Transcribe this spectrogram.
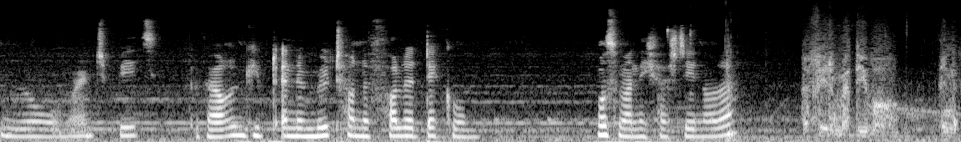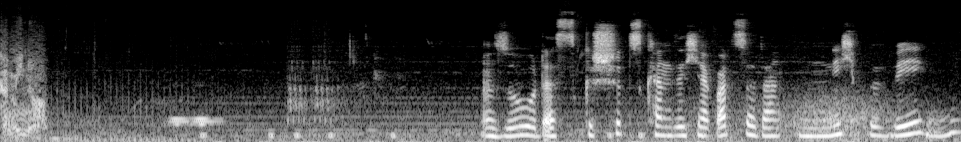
So, mein Spez. Warum gibt eine Mülltonne volle Deckung? Muss man nicht verstehen, oder? Affirmativo. En camino. So, das Geschütz kann sich ja Gott sei Dank nicht bewegen.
